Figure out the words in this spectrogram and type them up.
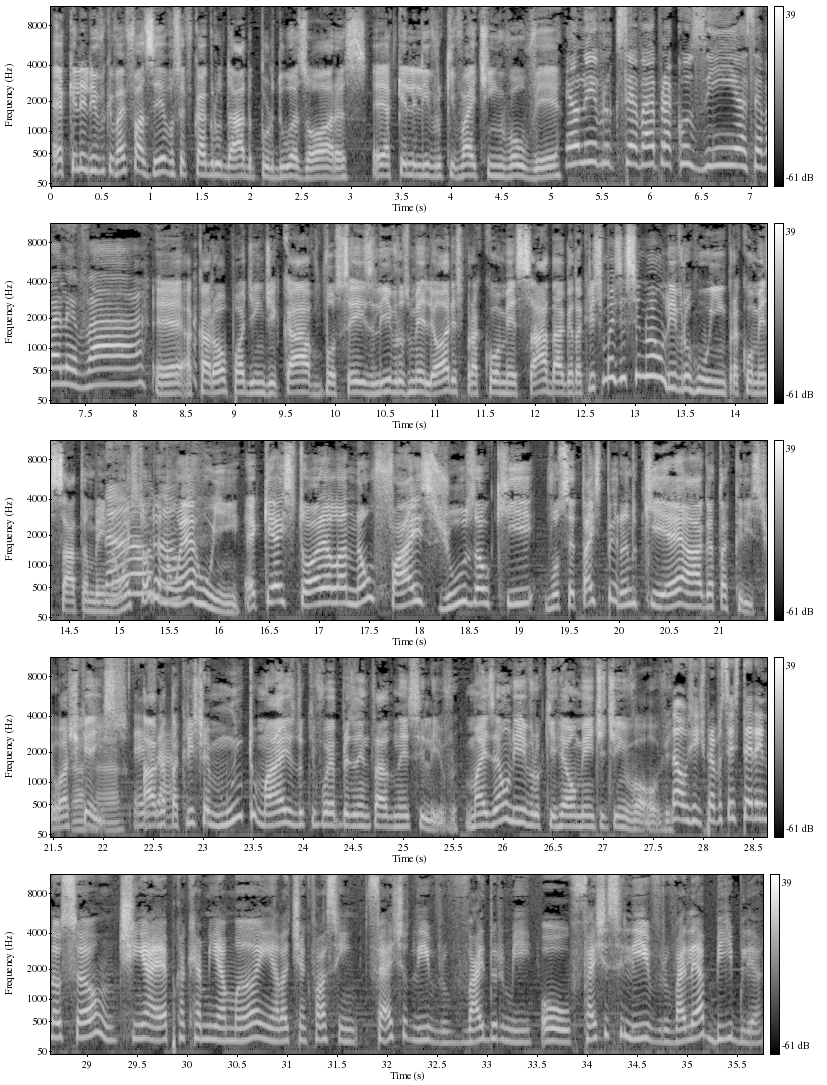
É aquele livro que vai fazer você ficar grudado por duas horas. É aquele livro que vai te envolver. É o livro que você vai pra cozinha, você vai levar. É, a Carol pode indicar vocês livros melhores pra começar da Agatha Christie, mas esse não é um livro ruim pra começar também, não. Não, A história não. é ruim. É que a história ela não faz jus ao que você tá esperando que é a Agatha Christie. Eu acho que é isso. A Exato. Agatha Christie é muito mais do que foi apresentado nesse livro. Mas é um livro que realmente te envolve. Não, gente, pra vocês terem noção, tinha época que a minha mãe, ela tinha que falar assim: fecha o livro, vai dormir. Ou fecha esse livro, vai ler a Bíblia.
